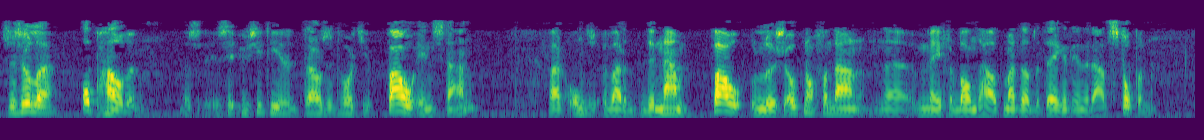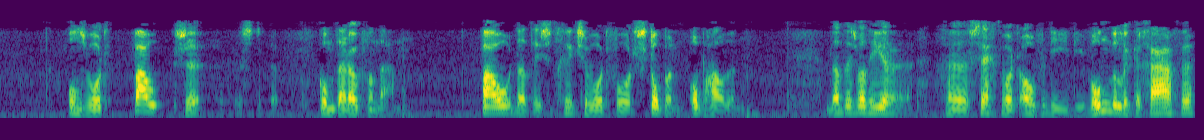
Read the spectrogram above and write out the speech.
Ze zullen ophouden. Dus, u ziet hier trouwens het woordje pauw in staan. Waar, ons, waar de naam Paulus ook nog vandaan uh, mee verband houdt. Maar dat betekent inderdaad stoppen. Ons woord pauze komt daar ook vandaan. Pau, dat is het Griekse woord voor stoppen, ophouden. Dat is wat hier gezegd wordt over die, die wonderlijke gave,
